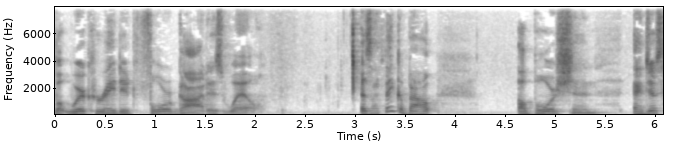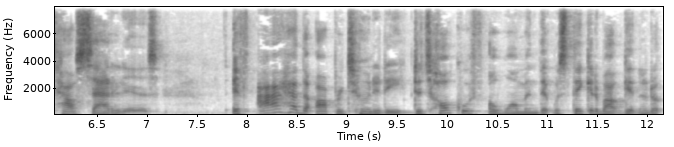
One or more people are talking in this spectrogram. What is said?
but we're created for God as well. As I think about abortion and just how sad it is, if I had the opportunity to talk with a woman that was thinking about getting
